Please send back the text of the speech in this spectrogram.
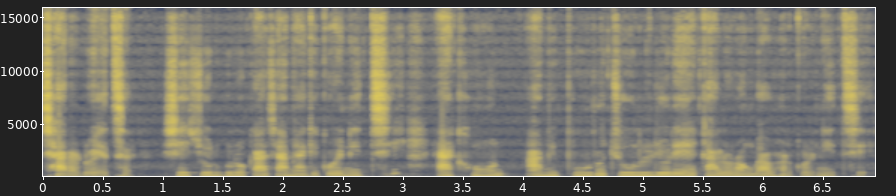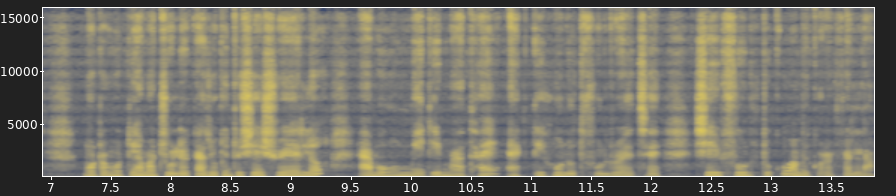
ছাড়া রয়েছে। সেই চুলগুলো কাজ আমি আগে করে নিচ্ছি, এখন আমি পুরো চুল জুড়ে কালো রং ব্যবহার করে নিচ্ছি। মোটামুটি আমার চুলের কাজও কিন্তু শেষ হয়ে এলো এবং মেয়েটির মাথায় একটি হলুদ ফুল রয়েছে, সেই ফুলটুকু আমি করে ফেললাম।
